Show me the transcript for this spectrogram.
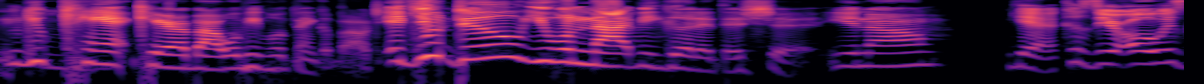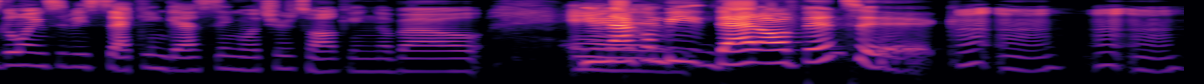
you Mm-hmm. can't care about what people think about you. If you do, you will not be good at this shit, you know? Yeah, because you're always going to be second guessing what you're talking about. You're not going to be that authentic. Mm-mm, mm-mm,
